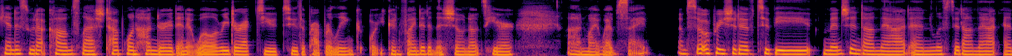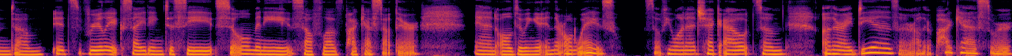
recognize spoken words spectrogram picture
candicewu.com slash top 100 and it will redirect you to the proper link, or you can find it in the show notes here on my website. I'm so appreciative to be mentioned on that and listed on that. And um, it's really exciting to see so many self love podcasts out there and all doing it in their own ways. So if you want to check out some other ideas or other podcasts or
